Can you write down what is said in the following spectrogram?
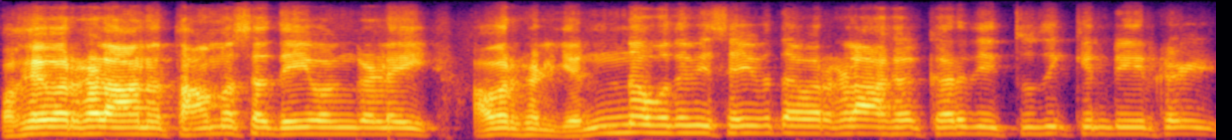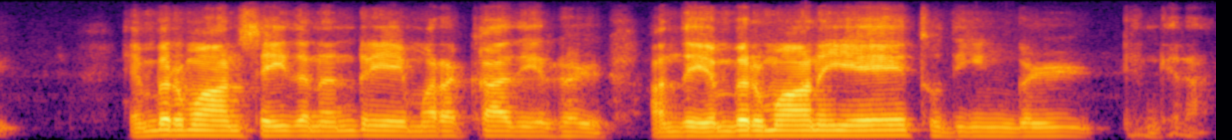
பகைவர்களான தாமச தெய்வங்களை அவர்கள் என்ன உதவி செய்வதவர்களாக கருதி துதிக்கின்றீர்கள்? எம்பெருமான் செய்த நன்றியை மறக்காதீர்கள். அந்த எம்பெருமானையே துதியுங்கள் என்கிறார்.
